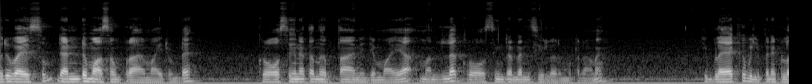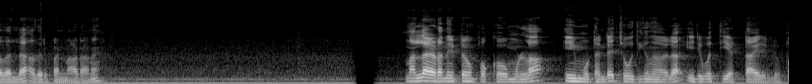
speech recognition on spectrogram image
ഒരു വയസ്സും രണ്ട് മാസം പ്രായമായിട്ടുണ്ട്. ക്രോസിങ്ങിനൊക്കെ നിർത്താൻ അനുജമായ നല്ല ക്രോസിങ് ടെൻഡൻസി ഉള്ള ഒരു മുട്ടനാണ്. ഈ ബ്ലാക്ക് വിൽപ്പനയ്ക്കുള്ളതല്ല അതൊരു പെണ്ണാടാണ് നല്ല ഇടനീട്ടവും പൊക്കവുമുള്ള ഈ മുട്ടന്റെ ചോദിക്കുന്ന വില ഇരുപത്തി എട്ടായിരം രൂപ.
